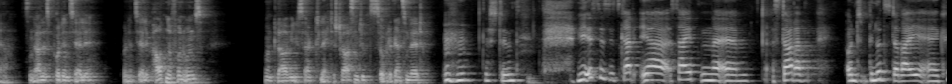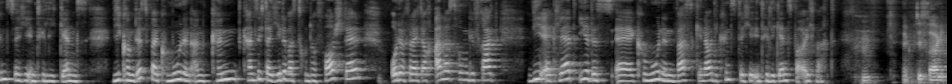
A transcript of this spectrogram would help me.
Ja, sind alles potenzielle, potenzielle Partner von uns. Und klar, wie gesagt, schlechte Straßen gibt es auf der ganzen Welt. Mhm, das stimmt. Wie ist es jetzt gerade? Ihr seid ein ähm, Startup und benutzt dabei äh, künstliche Intelligenz. Wie kommt das bei Kommunen an? Können, kann sich da jeder was drunter vorstellen? Oder vielleicht auch andersrum gefragt, wie erklärt ihr das äh, Kommunen, was genau die künstliche Intelligenz bei euch macht? Hm. Ja, gute Frage.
